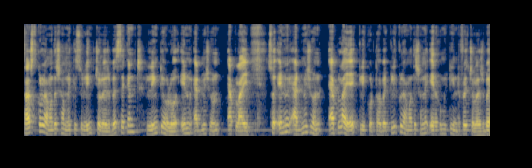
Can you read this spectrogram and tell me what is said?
সার্চ করলে আমাদের সামনে কিছু লিঙ্ক চলে আসবে। সেকেন্ড লিঙ্কটি হলো N admission apply so N U admission অ্যাপ্লাইয়ে ক্লিক করতে হবে। ক্লিক করলে আমাদের সামনে এরকম একটি ইন্টারফেস চলে আসবে।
